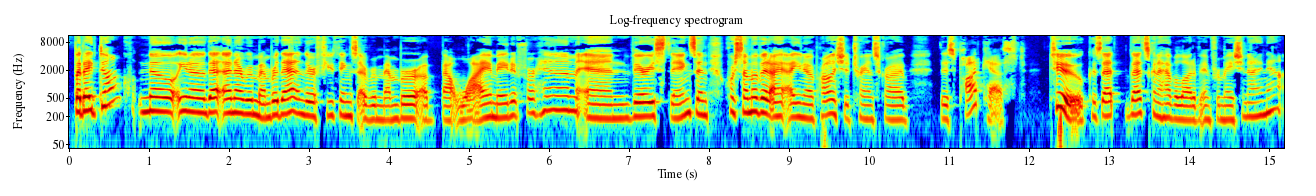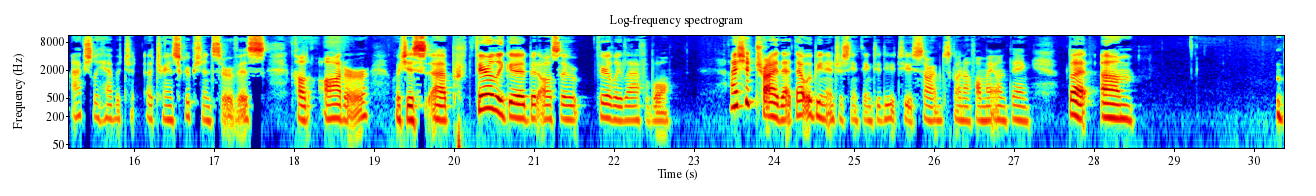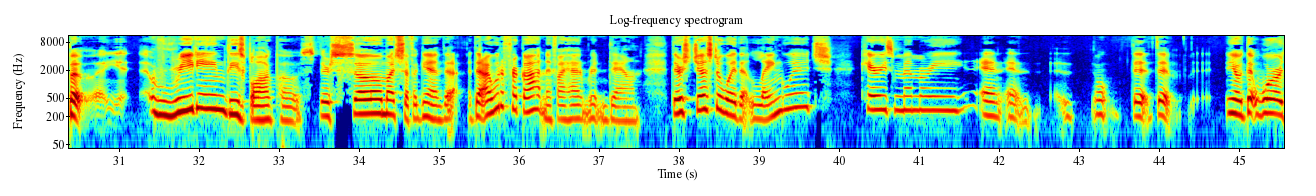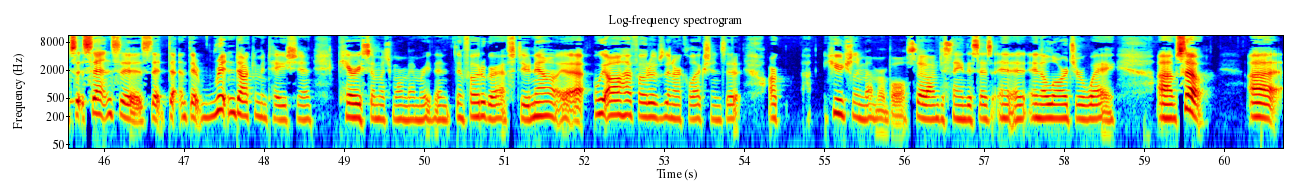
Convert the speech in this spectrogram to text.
but I don't know, you know, that, and I remember that. And there are a few things I remember about why I made it for him and various things. And of course, some of it I, I you know, I probably should transcribe this podcast too, because that that's going to have a lot of information. And I now actually have a, tr- a transcription service called Otter, which is uh, fairly good, but also fairly laughable. I should try that. That would be an interesting thing to do too. Sorry, I'm just going off on my own thing, but um, but uh, reading these blog posts, there's so much stuff again that that I would have forgotten if I hadn't written down. There's just a way that language carries memory, and and uh, that that you know that words, that sentences, that that written documentation carry so much more memory than than photographs do. Now uh, we all have photos in our collections that are hugely memorable. So I'm just saying this as in, in a larger way. Um, so uh,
